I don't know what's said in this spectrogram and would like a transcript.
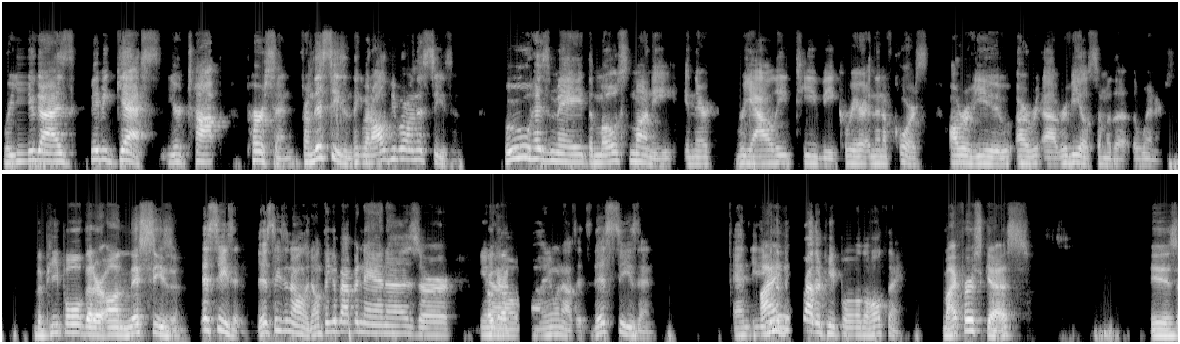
where you guys maybe guess your top person from this season. Think about all the people on this season. Who has made the most money in their reality TV career? And then, of course, I'll review or uh, reveal some of the, the winners. the people that are on this season. This season, this season only. Don't think about bananas or you know Okay. uh, anyone else. It's this season, and even I- the Big Brother people, the whole thing. My first guess is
